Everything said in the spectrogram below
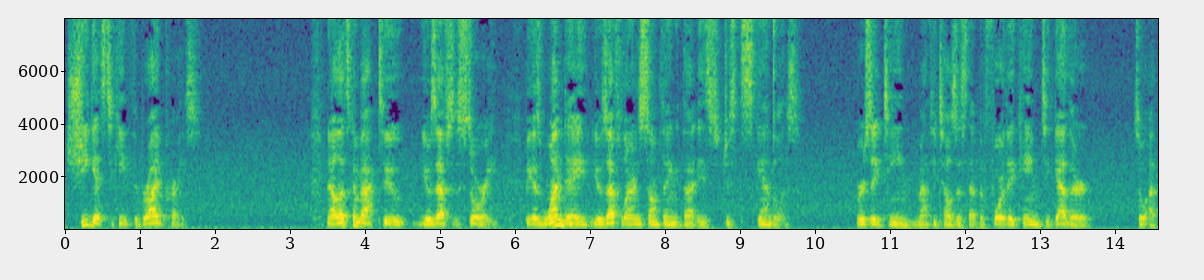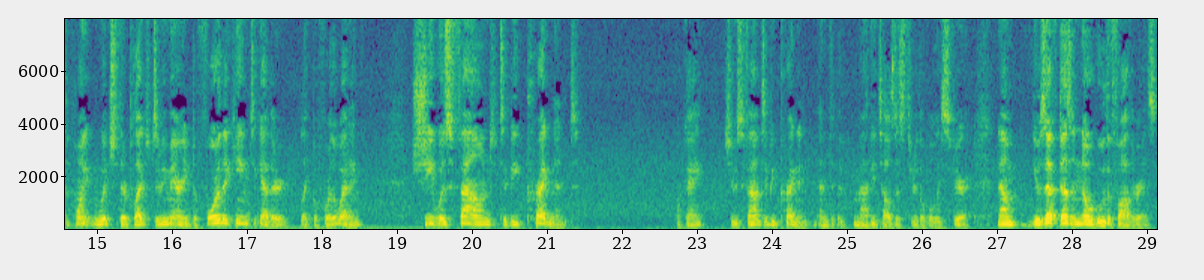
she gets to keep the bride price. Now let's come back to Joseph's story, because one day Joseph learns something that is just scandalous. Verse 18, Matthew tells us that before they came together, so at the point in which they're pledged to be married, before they came together, like before the wedding, she was found to be pregnant. Okay? She was found to be pregnant, and Matthew tells us through the Holy Spirit. Now, Joseph doesn't know who the father is.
